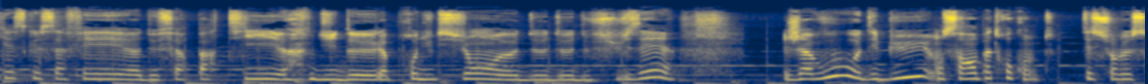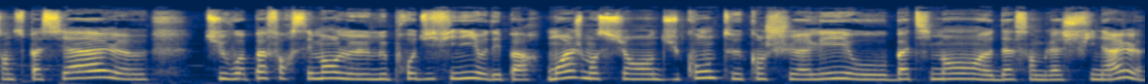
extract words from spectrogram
Qu'est-ce que ça fait euh, de faire partie euh, de la production euh, de, de, fusées? J'avoue, au début, on s'en rend pas trop compte. T'es sur le centre spatial, tu vois pas forcément le, produit fini au départ. Moi, je m'en suis rendu compte quand je suis allée au bâtiment d'assemblage final,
